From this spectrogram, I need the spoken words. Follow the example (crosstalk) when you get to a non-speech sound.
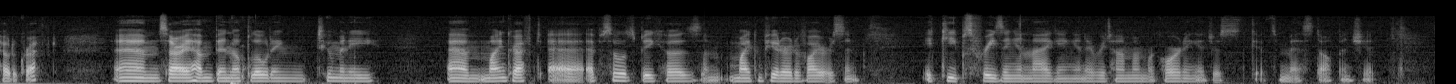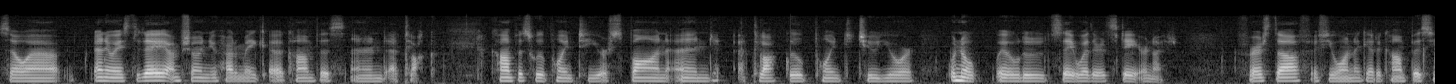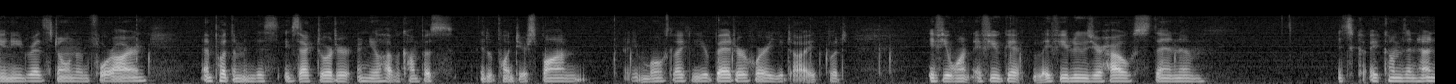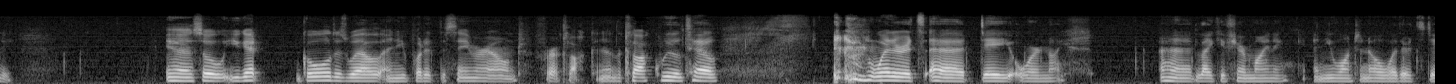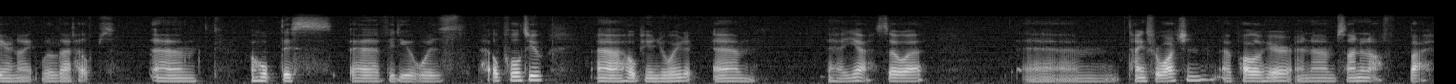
how to craft. Um, sorry I haven't been uploading too many um, Minecraft uh, episodes because um, my computer had a virus and it keeps freezing and lagging and every time I'm recording it just gets messed up and shit. So uh, anyways, today I'm showing you how to make a compass and a clock. Compass will point to your spawn and a clock will point to your, no, it will say whether it's day or night. First off, if you want to get a compass, you need redstone and four iron and put them in this exact order and you'll have a compass. It'll point to your spawn, most likely your bed or where you died, but if you want, if you get, if you lose your house, then um, it's it comes in handy. Yeah, so you get gold as well, and you put it the same around for a clock, and then the clock will tell (clears throat) whether it's uh, day or night. Uh, like if you're mining and you want to know whether it's day or night, well, that helps. Um, I hope this uh, video was helpful to you. Uh, I hope you enjoyed it. Um, uh, yeah, so uh, um, thanks for watching. Apollo here, and I'm signing off. Bye.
